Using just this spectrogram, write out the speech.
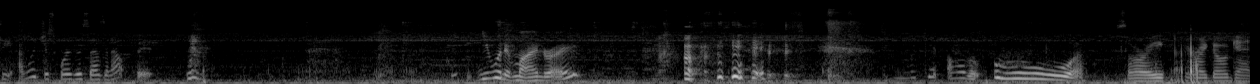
See, I would just wear this as an outfit. you wouldn't mind, right? Look at all the. Ooh. Sorry. Here I go again.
